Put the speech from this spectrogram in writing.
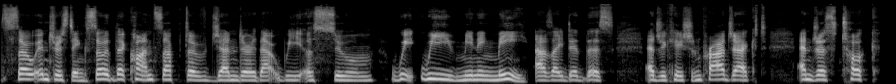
so interesting. So the concept of gender that we assume we we meaning me as I did this education project and just took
